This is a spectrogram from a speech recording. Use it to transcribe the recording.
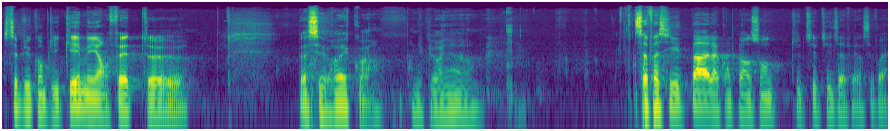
c'est plus compliqué. Mais en fait, ben, c'est vrai, quoi. On n'y peut rien. Hein. Ça ne facilite pas la compréhension de toutes ces petites affaires, c'est vrai.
